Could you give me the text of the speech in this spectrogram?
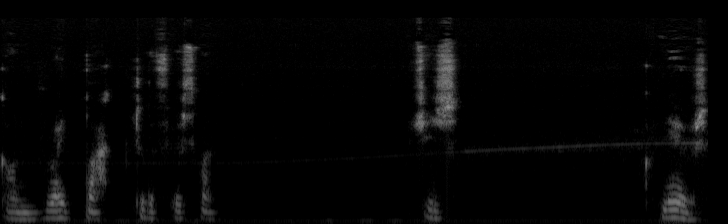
gone right back to the first one, which is good news.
